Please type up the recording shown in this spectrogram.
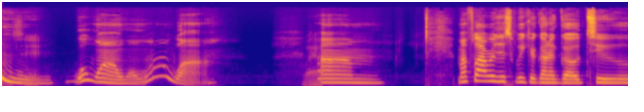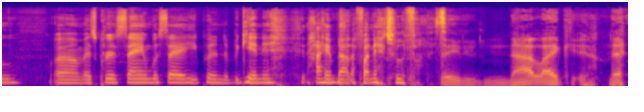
That's it. Ooh, wah wah wah wah wah. Wow. Um, my flowers this week are gonna go to, um, as Chris Sane would say, he put in the beginning, I am not a financial advisor. they do not like that.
